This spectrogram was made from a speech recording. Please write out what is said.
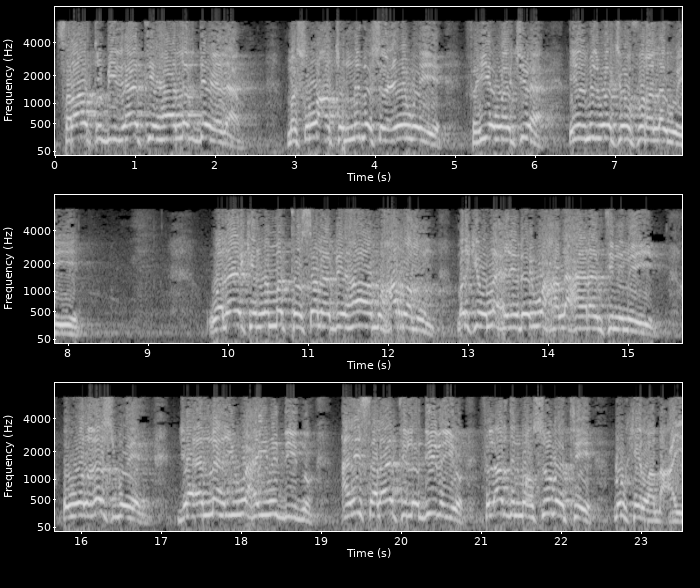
salaatu. Bidaatiha lafdeeda mashruucatun mid la sharciye weeye fa hiya waajiba iyado mid waajiba farala weeye. Walaakin lama itasala biha muxaramun markii uu la xidhiidhay waxa la xaaraantinimeeyey walqasbu e jaa nahyu waxa yimid diidno can isalaati la diidayo fi lardi almaqsuubati dhulkii la dhacay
